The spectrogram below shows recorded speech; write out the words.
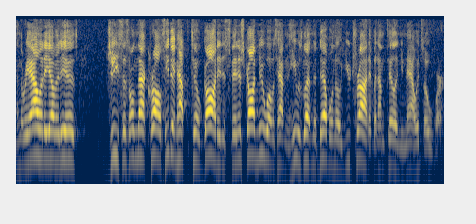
And the reality of it is, Jesus on that cross, he didn't have to tell God it is finished. God knew what was happening. He was letting the devil know, you tried it, but I'm telling you now it's over.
